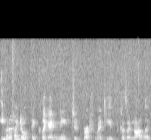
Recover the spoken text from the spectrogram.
even if i don't think like i need to brush my teeth because i'm not like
